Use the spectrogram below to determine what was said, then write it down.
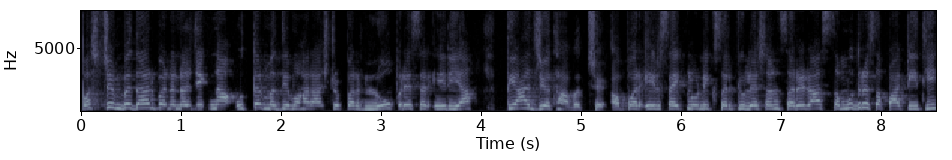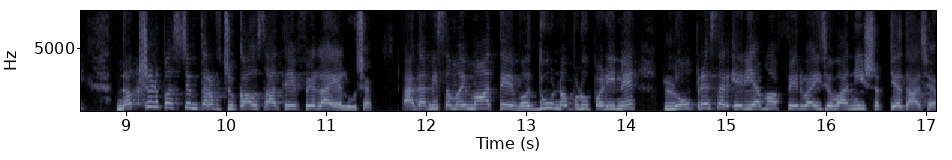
પશ્ચિમ વિદર્ભ અને નજીકના ઉત્તર મધ્ય મહારાષ્ટ્ર પર લો પ્રેશર એરિયા ત્યાં જ યથાવત છે. અપર એર સાયક્લોનિક સર્ક્યુલેશન સરેરાશ સમુદ્ર સપાટીથી દક્ષિણ પશ્ચિમ તરફ ઝુકાવ સાથે ફેલાયેલું છે. આગામી સમયમાં તે વધુ નબળું પડીને લો પ્રેશર એરિયામાં ફેરવાઈ જવાની શક્યતા છે.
